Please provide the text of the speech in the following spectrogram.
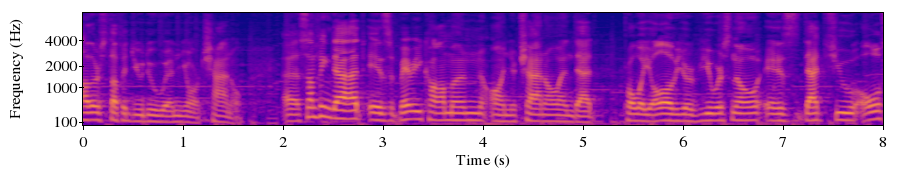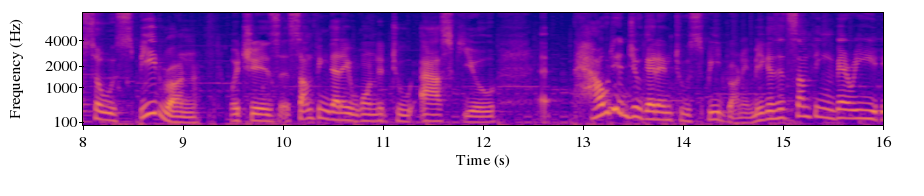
other stuff that you do in your channel. Uh, something that is very common on your channel and that probably all of your viewers know is that you also speedrun, which is something that I wanted to ask you. How did you get into speedrunning? Because it's something very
